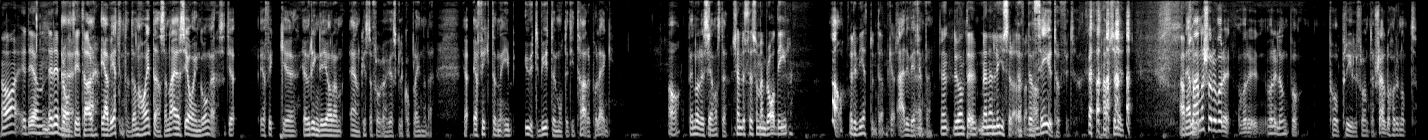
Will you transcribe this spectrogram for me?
Ja, är det, en, är det bra Eh, till gitarr? Jag vet inte, den har inte ens en RCA-ingångar. Så jag, jag, fick, eh, jag ringde Göran Elmqvist och frågade hur jag skulle koppla in den där. Jag, jag fick den i utbyte mot ett gitarrpålägg. Ja, det är nog det senaste. Kändes det som en bra deal? Ja, Ja, det vet du inte än kanske. nej det vet jag inte än. Den, du har inte, men den lyser i alla Den, fall. den ja. ser ju tuff ut. Absolut. Nej, Absolut. men annars har det varit, varit, varit lugnt på, på prylfronten. Själv då, har du något?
